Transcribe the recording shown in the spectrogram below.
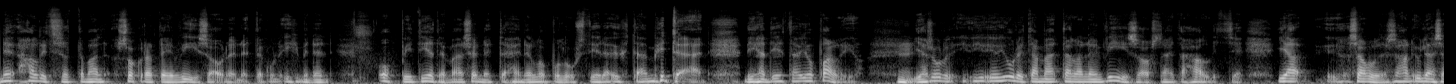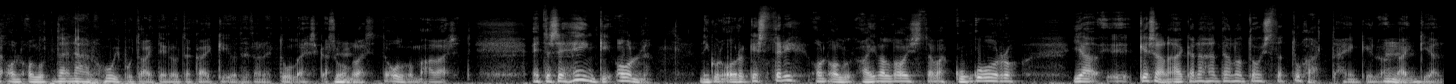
Ne hallitsevat tämän Sokrateen viisauden, että kun ihminen oppii tietämään sen, että hänen loppujen tiedä yhtään mitään, niin hän tietää jo paljon. Hmm. Ja juuri tämä tällainen viisaus näitä hallitsee. Ja Savonlinnassahan yleensä on ollut, nämä on huipputaiteilijoita kaikki, joita tänne tulee, sekä suomalaiset hmm. että ulkomaalaiset. Että se henki on niin kuin orkesteri on ollut aivan loistava, kuoro, ja kesän aikanahan täällä on toista tuhatta henkilöä mm. kaikkiaan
